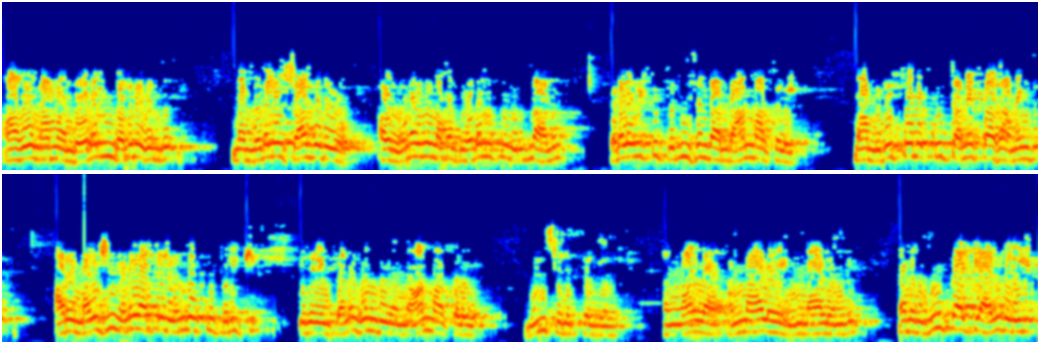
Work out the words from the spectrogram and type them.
ஆகவே நாம் அந்த உடலின் பதிலை கொண்டு நம் உடலை சார்புடையோம் அவர் உணர்வு நமக்கு உடலுக்கு இருந்தாலும் உடலை விட்டு பிரிந்து சென்ற அந்த ஆன்மாக்களை நாம் இதைப்போல கூட்டு அமைப்பாக அமைந்து அதை மகிழ்ச்சி நிலையாற்றல் எங்களுக்கு பெருக்கி இதனை பல கொண்டு என் ஆன்மாக்களை முன் செலுத்தல் வேண்டும். அந்நாள் அந்நாளே இந்நாள் என்று நமது பூக்காட்சி அறுவடையில்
